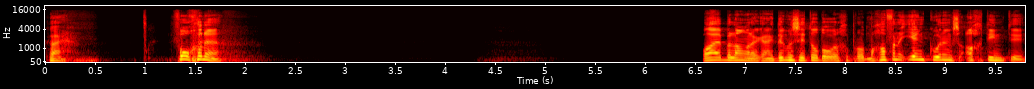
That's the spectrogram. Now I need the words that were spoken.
OK. Volgende. Baie belangrik en ek dink ons het al daaroor gepraat, maar gaan van 1 Konings 18 toe.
